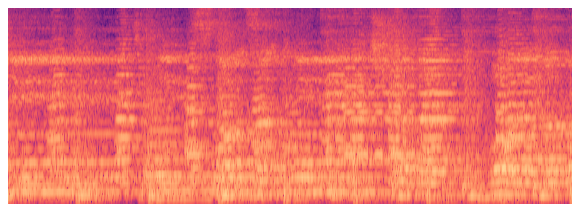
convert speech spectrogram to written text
стоїть, місто захищено, воля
